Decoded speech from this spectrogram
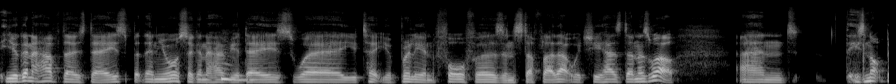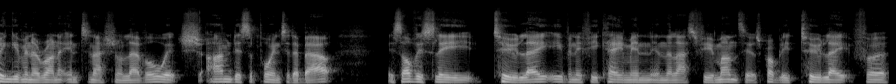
you're going to have those days but then you're also going to have mm. your hmm. days where you take your brilliant forfers and stuff like that which he has done as well and he's not been given a run at international level which i'm disappointed about it's obviously too late even if he came in in the last few months it was probably too late for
